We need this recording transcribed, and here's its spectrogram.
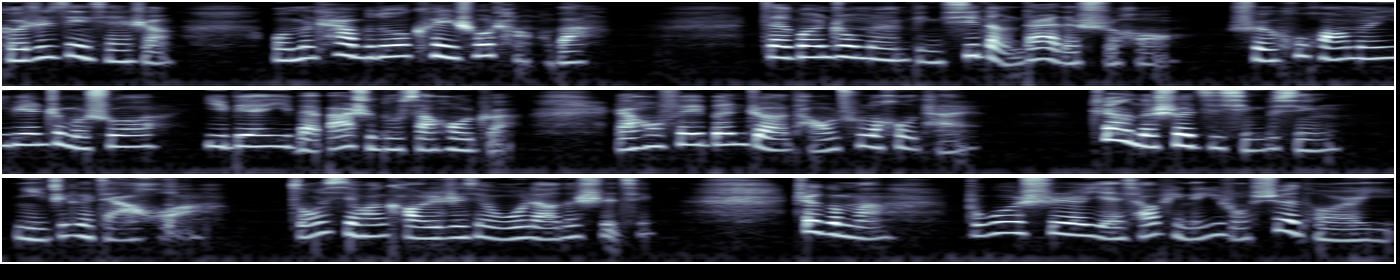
葛之敬先生，我们差不多可以收场了吧？在观众们屏息等待的时候，水户黄门一边这么说，一边一百八十度向后转，然后飞奔着逃出了后台。这样的设计行不行？你这个家伙啊！总喜欢考虑这些无聊的事情，这个嘛，不过是演小品的一种噱头而已。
